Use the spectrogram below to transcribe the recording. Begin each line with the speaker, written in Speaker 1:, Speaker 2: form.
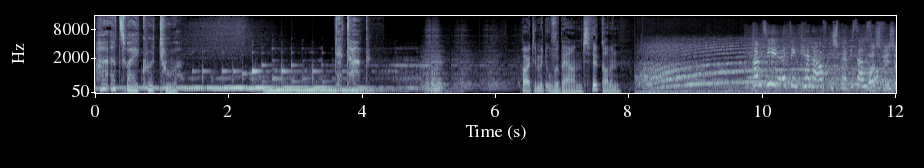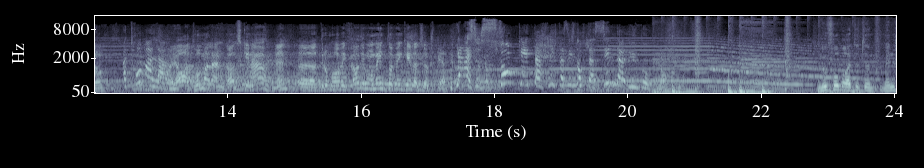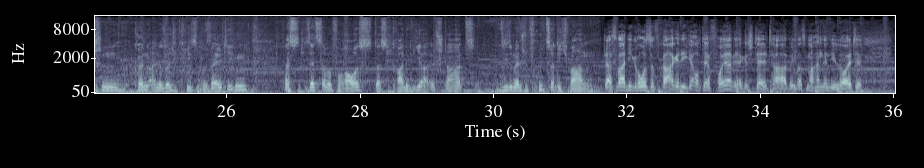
Speaker 1: HR2 Kultur. Der Tag.
Speaker 2: Heute mit Uwe Bernd. Willkommen.
Speaker 3: Haben Sie äh, den Keller aufgesperrt? Ist alles
Speaker 4: Was,
Speaker 3: offen?
Speaker 4: wieso?
Speaker 3: Atomalarm.
Speaker 4: Ja, ja, Atomalarm, ganz genau. Ne? Äh, darum habe ich gerade im Moment hab ich den Keller zugesperrt.
Speaker 3: Ja, also so geht das nicht. Das ist doch der Sinn der Übung.
Speaker 5: Nur vorbereitete Menschen können eine solche Krise bewältigen. Das setzt aber voraus, dass gerade wir als Staat diese Menschen frühzeitig warnen.
Speaker 6: Das war die große Frage, die ich auch der Feuerwehr gestellt habe. Was machen denn die Leute,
